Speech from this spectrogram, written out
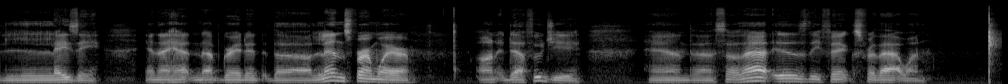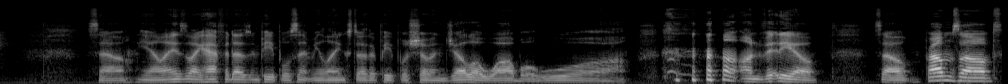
lazy and they hadn't upgraded the lens firmware on the Fuji. And uh, so that is the fix for that one. So, yeah, there's like half a dozen people sent me links to other people showing Jello Wobble Whoa. on video. So, problem solved.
